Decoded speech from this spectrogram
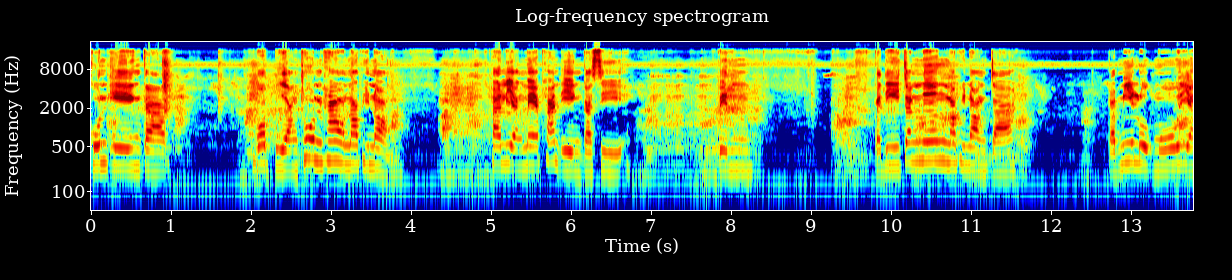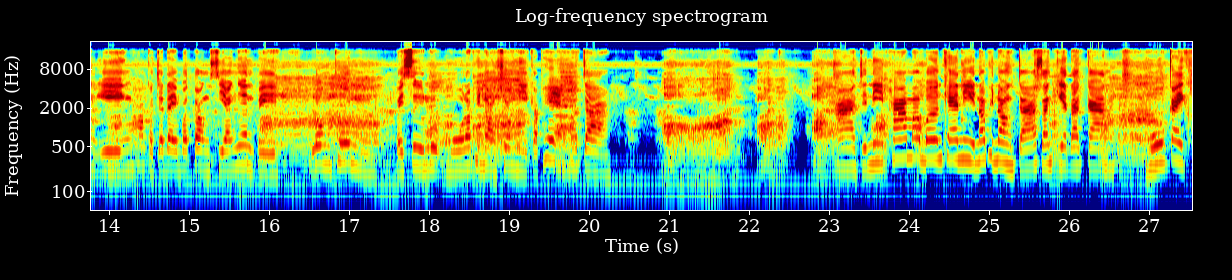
คุ้นเองกับบ่เปลืองทุนเฮ้าเนาะพี่น้อง ถ้าเลี้ยงแม่พันเองก็สิเป็นกะดีจังนึงเนาะพี่น้องจ้า ก็มีลูกหมูเลี้ยงเองเขาก็จะได้บ่ต้องเสียเงินไปลงทุนไปซื้อลูกหมูเนาะพี่น้องช่วงนี้ก็แพงเนาะจ้าอาเจนี่พามาเบิงแค่นี้เนาะพี่น้องจ้าสังเกตอาการหมูใกล้ค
